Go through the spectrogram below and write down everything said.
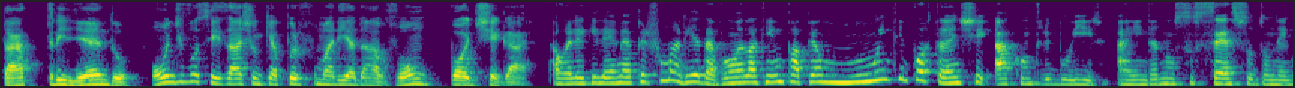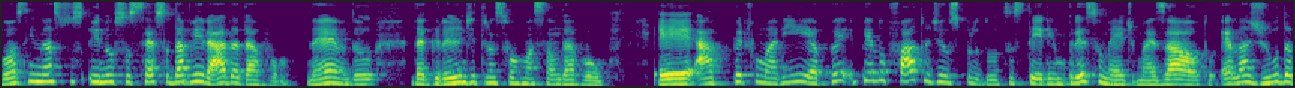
está trilhando, onde vocês acham que a perfumaria da Avon pode chegar? Olha, Guilherme, a perfumaria da Avon ela tem um papel muito importante a contribuir ainda no sucesso do negócio e, na, e no sucesso da virada da Avon, né? Do, da grande transformação da Avon. É, a perfumaria, pelo fato de os produtos terem um preço médio mais alto, ela ajuda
